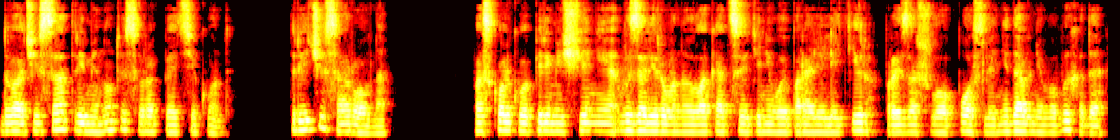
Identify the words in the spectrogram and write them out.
2 часа 3 минуты 45 секунд. 3 часа ровно. Поскольку перемещение в изолированную локацию теневой параллели ТИР произошло после недавнего выхода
